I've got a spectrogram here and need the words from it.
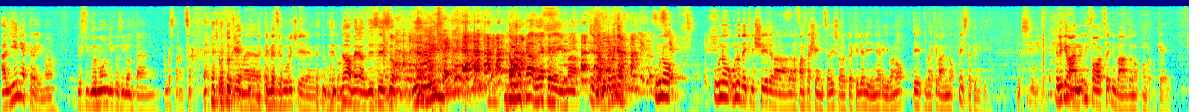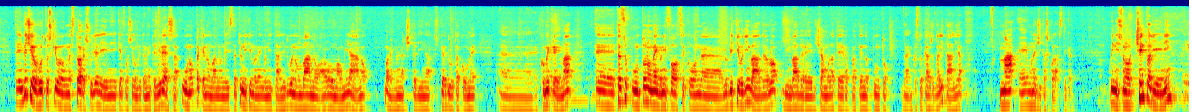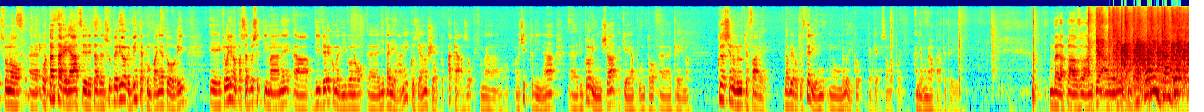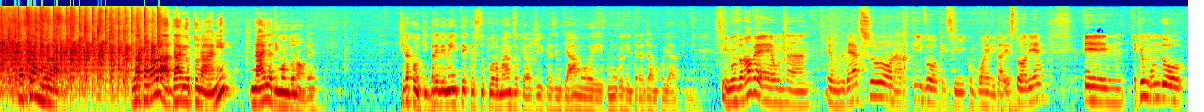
alieni a crema questi due mondi così lontani? Abbastanza, soprattutto crema, eh, che i mezzi pubblici è molto No, beh, no, nel senso, gli alieni collocarli a crema. Esatto, perché uno, uno, uno dei cliché della, della, fantascienza di solito è che gli alieni arrivano e dov'è che vanno? Negli Stati Uniti. Sì. E lì che vanno in forza invadono, ok. E invece ho voluto scrivere una storia sugli alieni che fosse completamente diversa. Uno, perché non vanno negli Stati Uniti ma vengono in Italia. Due, non vanno a Roma o Milano, ma vengono in una cittadina sperduta come, eh, come Crema. E, terzo punto, non vengono in forze con eh, l'obiettivo di invaderlo, di invadere diciamo, la Terra partendo appunto, da, in questo caso dall'Italia, ma è una gita scolastica. Quindi sono 100 alieni, sono eh, 80 ragazzi dell'età del superiore, 20 accompagnatori eh, che vogliono passare due settimane a vivere come vivono eh, gli italiani, così hanno scelto a caso una, una cittadina eh, di provincia che è appunto eh, Crema. Cosa siano venuti a fare davvero questi alieni non ve lo dico perché insomma poi andiamo nella parte thriller. Un bel applauso anche a Lorenzo Sartori. Intanto passiamo la, la parola a Dario Tonani, Naila di Mondo 9. Ci racconti brevemente questo tuo romanzo che oggi presentiamo e comunque che interagiamo con gli altri? Sì, Mondo 9 è un, è un universo narrativo che si compone di varie storie e, e che è un mondo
